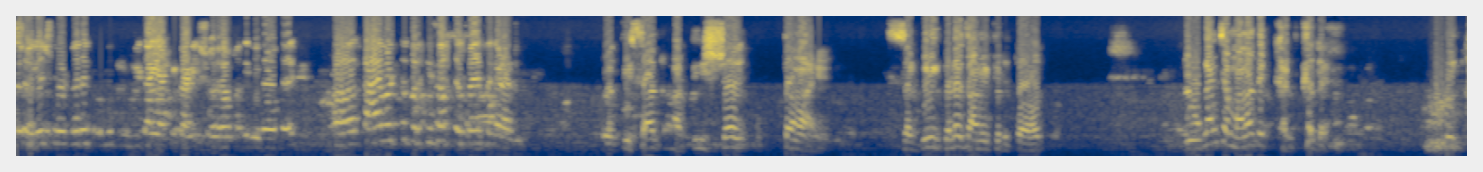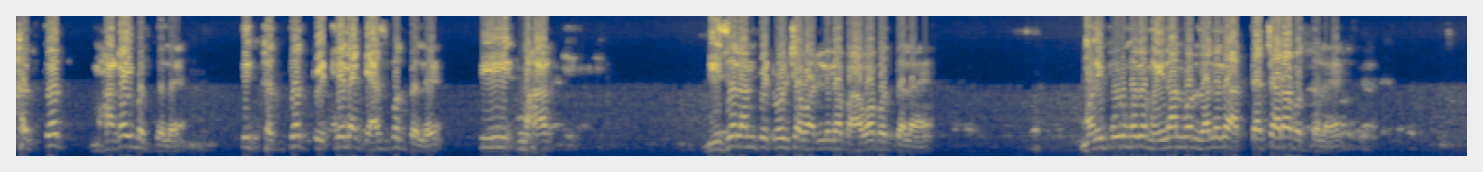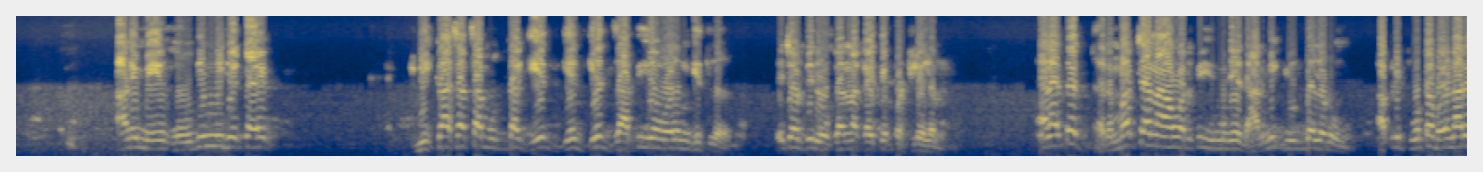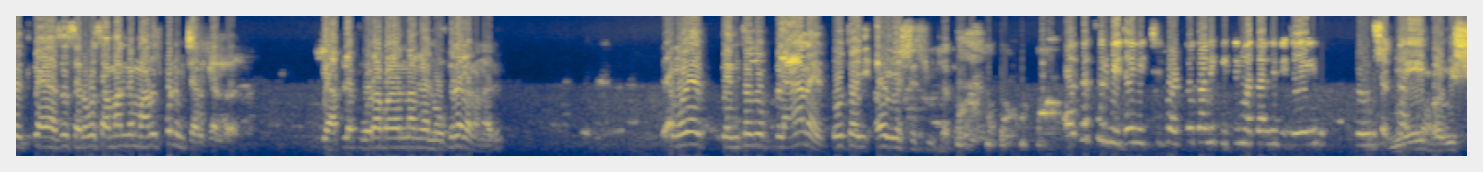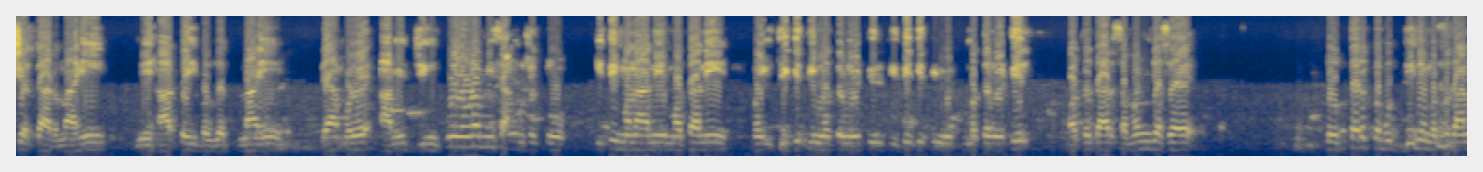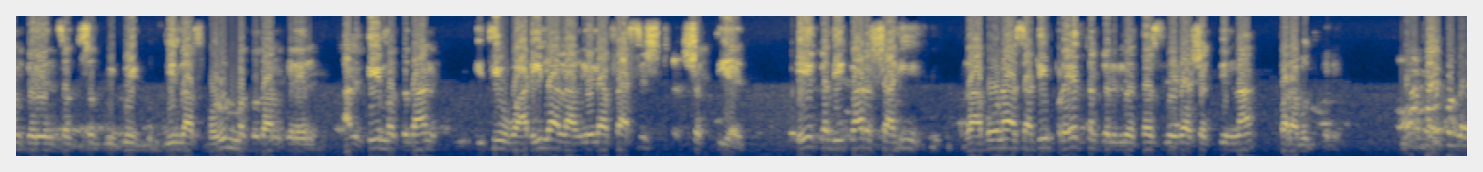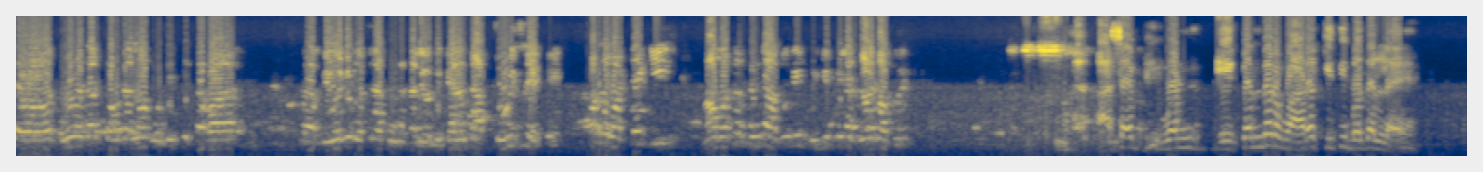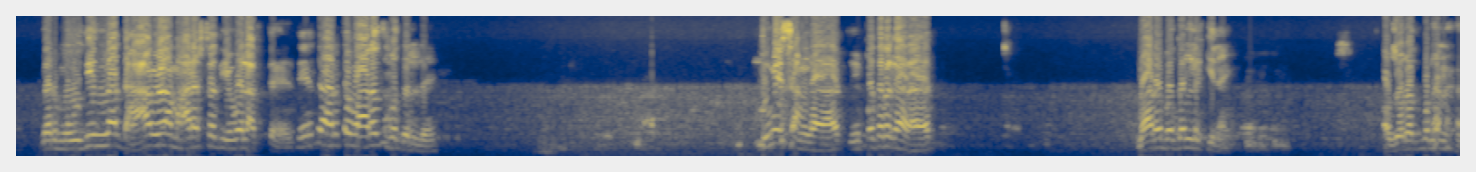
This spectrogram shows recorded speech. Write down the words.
शैलेश वडनेरे प्रमुख भूमिका या ठिकाणी शहरामध्ये निभावत आहेत. काय वाटतं प्रतिसाद कसा आहे सगळ्यांना? प्रतिसाद अतिशय उत्तम आहे. सगळीकडेच आम्ही फिरतो आहोत. लोकांच्या मनात एक खतखत आहे. ती खतखत महागाई बद्दल आहे. ती खतखत पेटलेल्या गॅसबद्दल आहे. ती महाग डिझेल आणि पेट्रोलच्या वाढलेल्या भावाबद्दल आहे. मणिपूरमध्ये महिलांवर झालेल्या अत्याचाराबद्दल आहे. आणि मे मोदींनी जे काय विकासाचा मुद्दा घेत घेत घेत जातीय वळण घेतलं त्याच्यावरती लोकांना काही ते पटलेलं नाही. आणि आता धर्माच्या नावावरती म्हणजे धार्मिक युद्ध लढून आपली पोटं भरणार आहेत काय असं सर्वसामान्य माणूस पण विचार केला की आपल्या पोराबाळांना काय नोकऱ्या लागणार त्यामुळे त्यांचा जो प्लॅन आहे तोच अयशस्वी ठरला अर्थात सर विजय निश्चित वाटतो का? आणि किती मतांनी विजय होऊ मी शकतो भविष्यकार नाही मी हातही बघत नाही. त्यामुळे आम्ही जिंकू एवढं मी सांगू शकतो. किती मनाने मताने मग इथे किती मतं मिळतील तिथे किती मतं मिळतील मतदार समंजस आहे. तो तर्क बुद्धीने मतदान करेल सतसत विवेक बुद्धीला स्मरून मतदान करेल. आणि ते मतदान इथे वाढीला लागलेल्या फॅसिस्ट शक्ती आहेत. एक अधिकारशाही राबवण्यासाठी प्रयत्न करीत असलेल्या शक्तींना पराभूत करेल दोन हजार चौदाला मोदींची सभा अ, भिवंडी मतदारसंघात झाली होती. त्यानंतर चोवीस ला येते असं वाटतंय की हा मतदारसंघ अजूनही बीजेपीला जड जातोय असं भिवंड एकंदर वारं किती बदललंय? जर मोदींना दहा वेळा महाराष्ट्रात यावं लागतंय त्याचा अर्थ वारच बदललंय. तुम्ही सांगा तुम्ही पत्रकार आहात वारं बदललं की नाही? अजोरात जोरात बोला ना.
